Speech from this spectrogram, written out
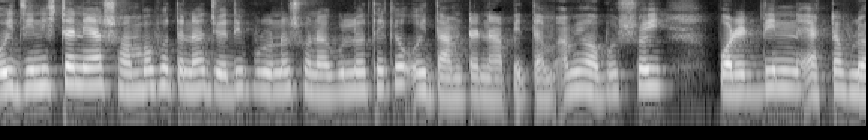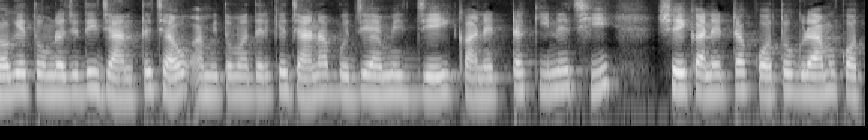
ওই জিনিসটা নেওয়া সম্ভব হতো না যদি পুরনো সোনাগুলো থেকে ওই দামটা না পেতাম। আমি অবশ্যই পরের দিন একটা ভ্লগে তোমরা যদি জানতে চাও, আমি তোমাদেরকে জানাব যে আমি যেই কানেরটা কিনেছি, সেই কানেরটা কত গ্রাম, কত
